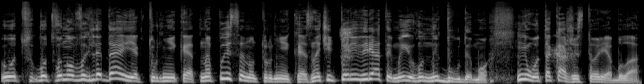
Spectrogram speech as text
От, от воно виглядає як турнікет, написано турнікет, значить перевіряти ми його не будемо. Ну от така ж історія була.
